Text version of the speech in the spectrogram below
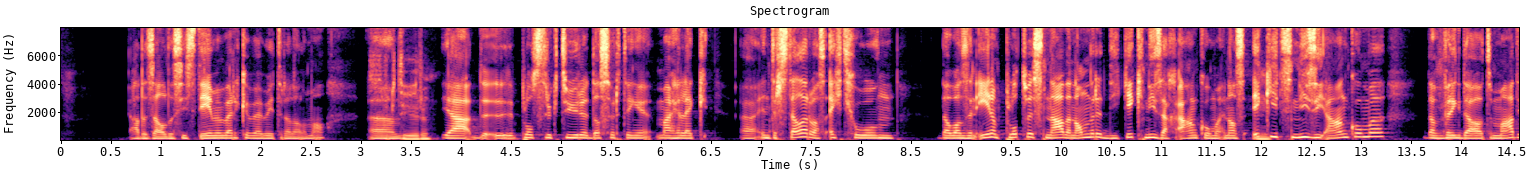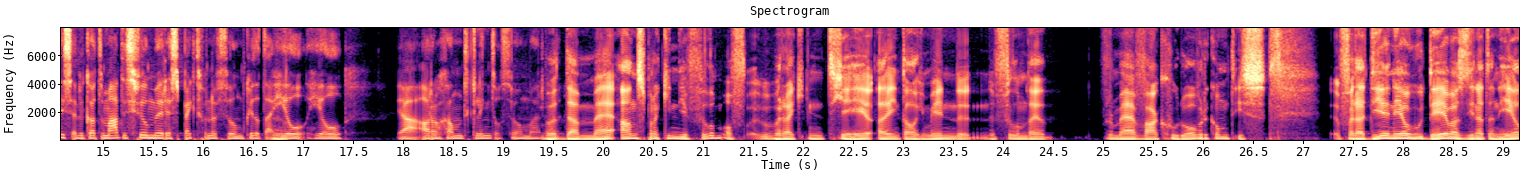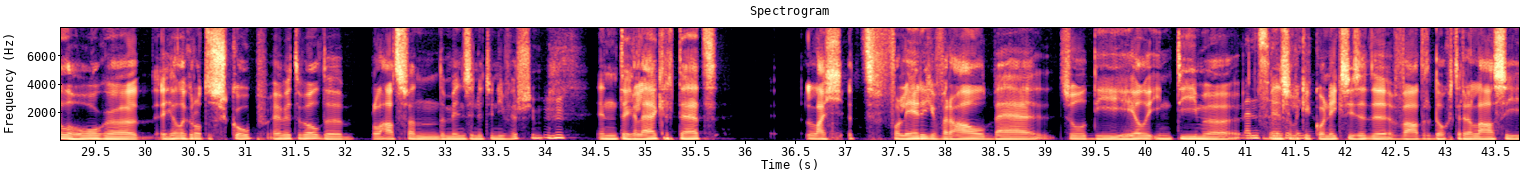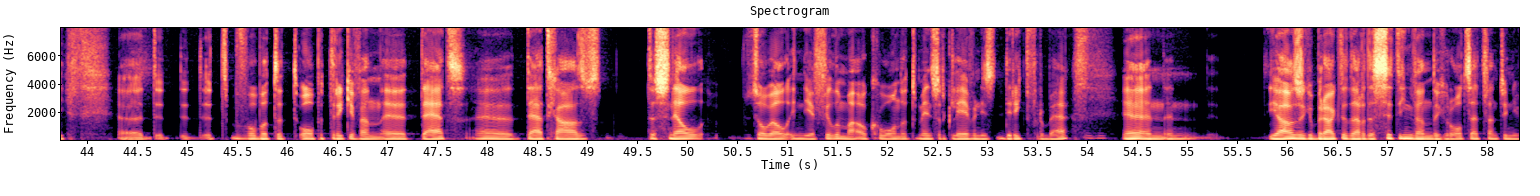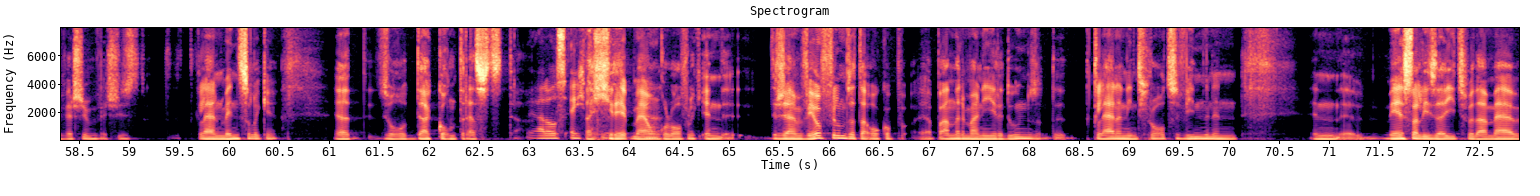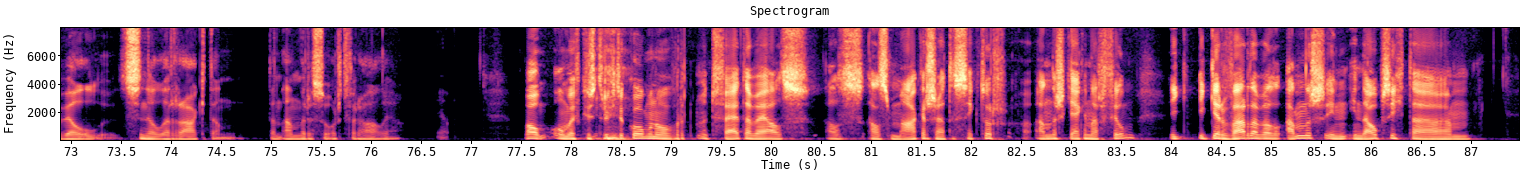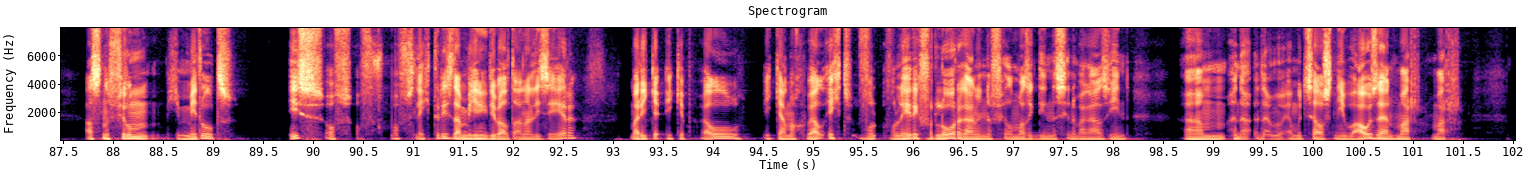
ja, dezelfde systemen werken, wij weten dat allemaal. Um, Structuren. ja, de, de plotstructuren, dat soort dingen. Maar gelijk, uh, Interstellar was echt gewoon... Dat was een ene plotwist na de andere die ik niet zag aankomen. En als ik Hm. iets niet zie aankomen, dan vind ik dat automatisch, heb ik automatisch veel meer respect voor een film. Ik weet dat dat Ja. heel... heel ja, arrogant klinkt of zo. Maar, Wat dat mij aansprak in die film, of waar ik in het, geheel, eh, in het algemeen de, de film dat voor mij vaak goed overkomt, is voor dat die een heel goed deed, was die net een heel hoge, hele grote scope, hè, weet je wel, de plaats van de mensen in het universum. Mhm. En tegelijkertijd lag het volledige verhaal bij zo die hele intieme menselijke, connecties, hè, de vader-dochterrelatie, uh, de, de, het, bijvoorbeeld het opentrekken van uh, tijd. Uh, tijd gaat te snel, zowel in die film, maar ook gewoon het menselijk leven is direct voorbij. Mhm. Ja, en, en, ja, ze gebruikten daar de setting van de grootheid van het universum versus het klein menselijke. Ja, zo dat contrast, dat, ja, dat, was echt, dat greep mij ja. ongelooflijk. En eh, er zijn veel films dat dat ook op, op andere manieren doen. De- Het kleine in het grootste vinden. En, en eh, meestal is dat iets wat mij wel sneller raakt dan, dan andere soort verhalen. Ja. Maar om, om even terug te komen over het feit dat wij als, als, als makers uit de sector anders kijken naar film. Ik, ik ervaar dat wel anders in, in dat opzicht dat ehm, als een film gemiddeld is of, of, of slechter is, dan begin ik die wel te analyseren. Maar ik, ik, heb wel, ik kan nog wel echt vo- volledig verloren gaan in een film als ik die in de cinema ga zien. Ehm, en het moet zelfs niet wauw zijn, maar, maar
